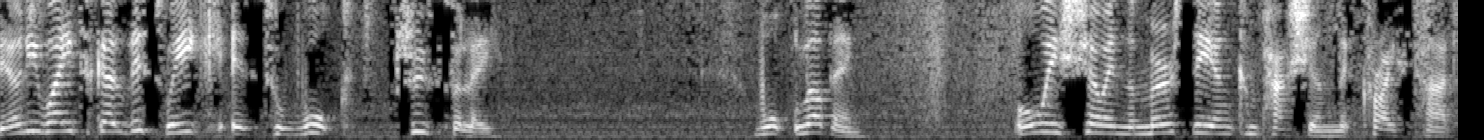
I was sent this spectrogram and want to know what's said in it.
the only way to go this week is to walk truthfully, walk loving, always showing the mercy and compassion that Christ had.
